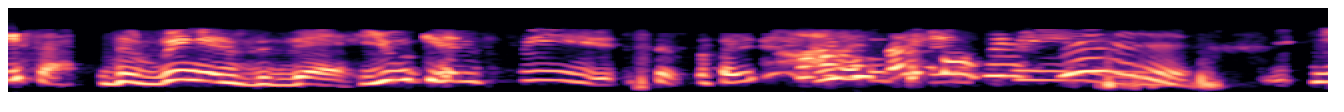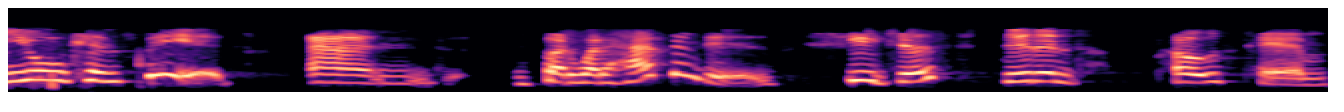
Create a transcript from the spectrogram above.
it's a, the ring is there. You can see it. Right? You I can see did. you can see it. And but what happened is she just didn't post him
